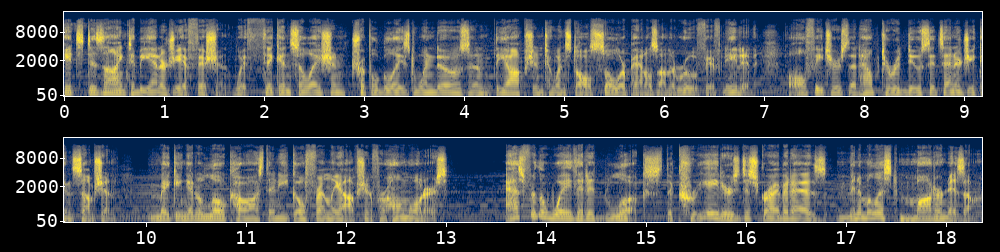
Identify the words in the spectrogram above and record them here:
It's designed to be energy efficient with thick insulation, triple glazed windows, and the option to install solar panels on the roof if needed, all features that help to reduce its energy consumption making it a low-cost and eco-friendly option for homeowners. As for the way that it looks, the creators describe it as minimalist modernism.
